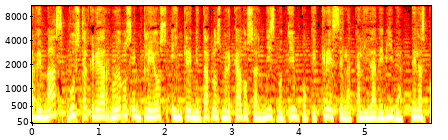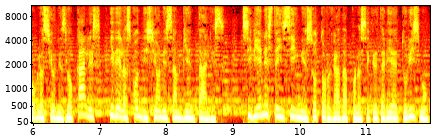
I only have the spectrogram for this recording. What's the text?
Además, busca crear nuevos empleos e incrementar los mercados al mismo tiempo que crece la calidad de vida de las poblaciones locales y de las condiciones ambientales. Si bien esta insignia es otorgada por la Secretaría de Turismo,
